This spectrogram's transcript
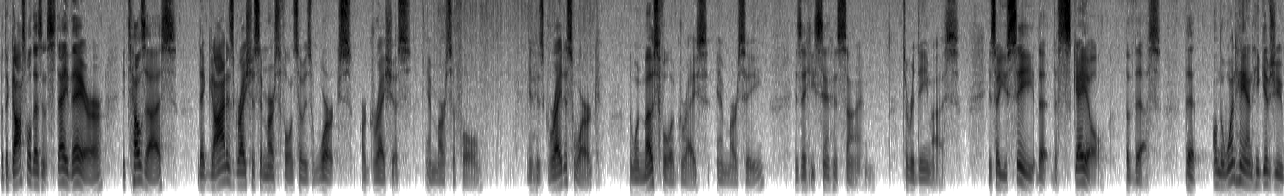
But the gospel doesn't stay there. It tells us that God is gracious and merciful, and so his works are gracious and merciful. In his greatest work, the one most full of grace and mercy, is that he sent his son to redeem us. And so you see the, the scale of this. That on the one hand, he gives you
